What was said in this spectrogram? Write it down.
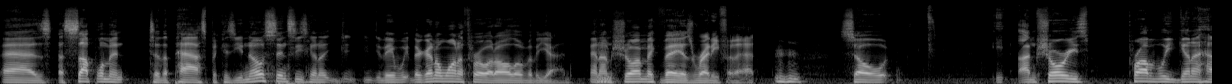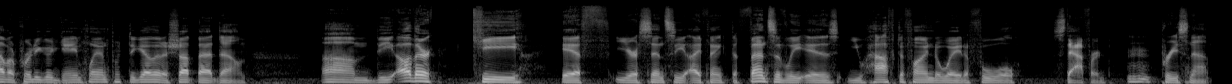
as a supplement to the pass, because you know Cincy's gonna, they they're gonna want to throw it all over the yard, and I'm sure McVay is ready for that. So I'm sure he's probably gonna have a pretty good game plan put together to shut that down. Um, the other key, if you're Cincy, I think defensively, is you have to find a way to fool Stafford mm-hmm. pre-snap.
